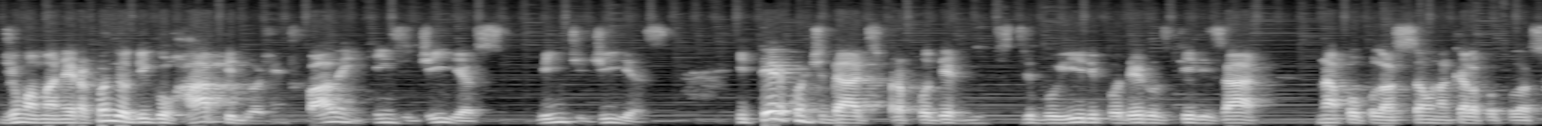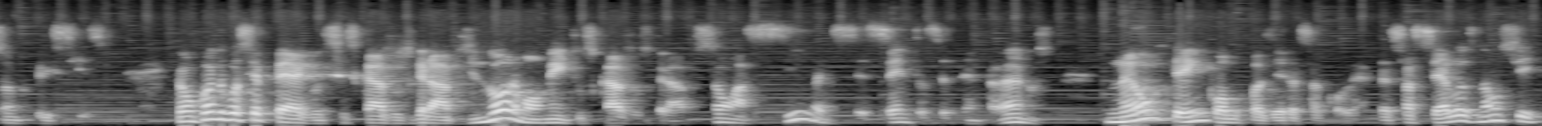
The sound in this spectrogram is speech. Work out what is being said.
de uma maneira, quando eu digo rápido, a gente fala em 15 dias, 20 dias, e ter quantidades para poder distribuir e poder utilizar na população, naquela população que precisa. Então, quando você pega esses casos graves, e normalmente os casos graves são acima de 60, 70 anos, não tem como fazer essa coleta. Essas células não se,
